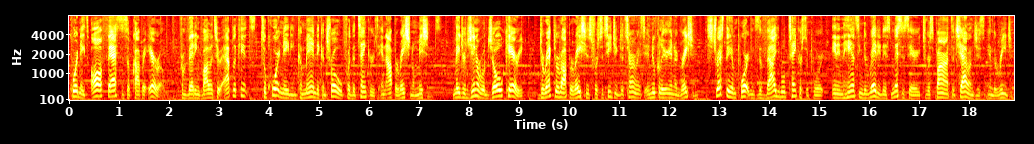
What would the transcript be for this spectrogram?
coordinates all facets of Copper Arrow, from vetting volunteer applicants to coordinating command and control for the tankers and operational missions. Major General Joel Carey, Director of Operations for Strategic Deterrence and Nuclear Integration, stressed the importance of valuable tanker support in enhancing the readiness necessary to respond to challenges in the region.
